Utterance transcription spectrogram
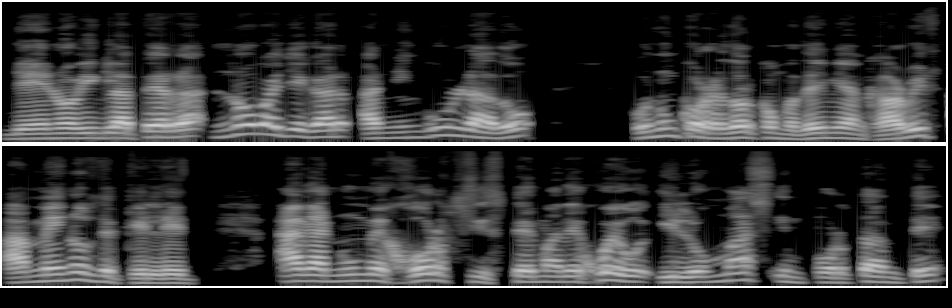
de Nueva Inglaterra no va a llegar a ningún lado con un corredor como Damian Harris, a menos de que le hagan un mejor sistema de juego. Y lo más importante,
